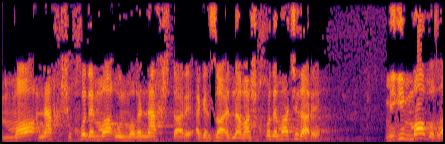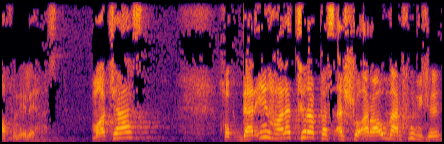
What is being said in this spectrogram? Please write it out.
ما نقش خود ما اون موقع نقش داره اگه زائد نباشه خود ما چی داره؟ میگیم ما مضافن الیه هست ما چه هست؟ خب در این حالت چرا پس از شعراء مرفوع میشه؟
